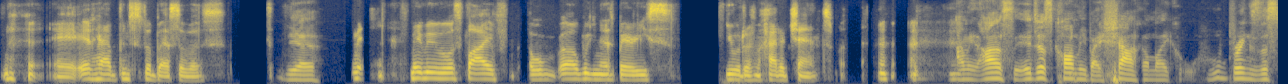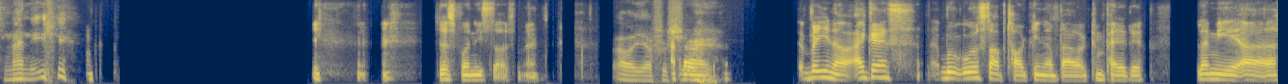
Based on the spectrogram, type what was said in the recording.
it happens to the best of us. Yeah. Maybe it was five uh, weakness berries. You would have had a chance. But I mean, honestly, it just caught me by shock. I'm like, who brings this many? just funny stuff, man. Oh yeah, for sure. Uh, but you know, I guess we'll stop talking about competitive. Let me uh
